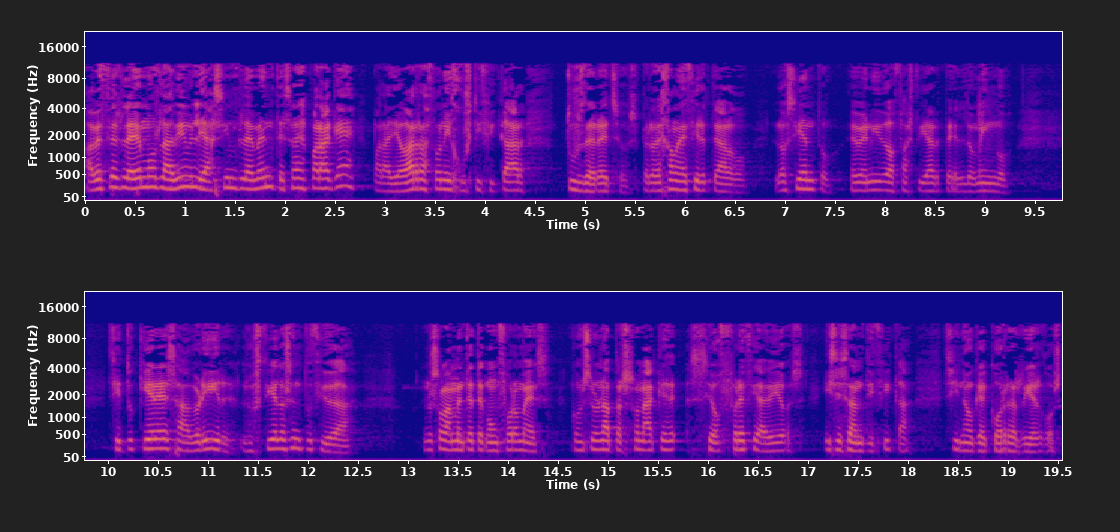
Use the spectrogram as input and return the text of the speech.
A veces leemos la Biblia simplemente, ¿sabes para qué? Para llevar razón y justificar tus derechos. Pero déjame decirte algo. Lo siento, he venido a fastidiarte el domingo. Si tú quieres abrir los cielos en tu ciudad, no solamente te conformes con ser una persona que se ofrece a Dios y se santifica, sino que corre riesgos.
